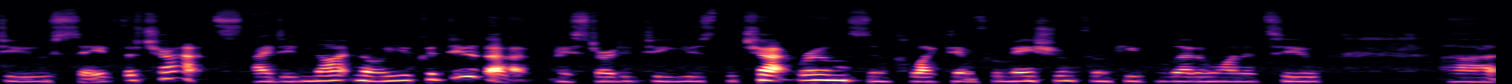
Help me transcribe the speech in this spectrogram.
to save the chats. I did not know you could do that. I started to use the chat rooms and collect information from people that I wanted to uh,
